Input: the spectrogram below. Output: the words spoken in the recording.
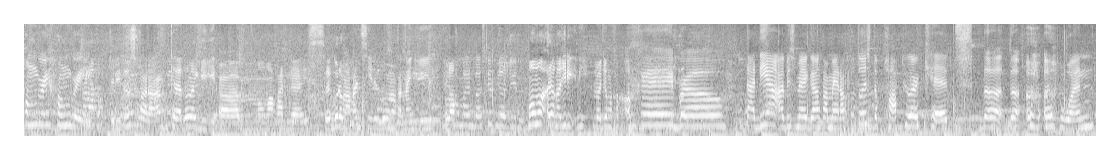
hungry hungry. Jadi tuh sekarang kita tuh lagi em, mau makan guys. Gue udah makan sih, dan gue mau makan lagi. Lo main basket nggak jadi? Mau mau udah nggak jadi nih, lo aja ngakak. Oke, bro. Tadi yang abis megang kameraku tuh is the popular kids, the the uh uh one.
